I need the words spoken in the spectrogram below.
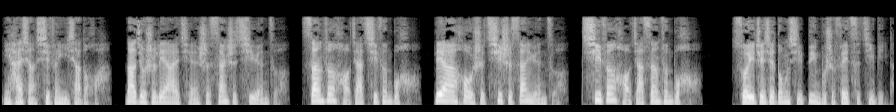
你还想细分一下的话，那就是恋爱前是三十七原则。三分好加七分不好，恋爱后是七十三原则，七分好加三分不好。所以这些东西并不是非此即彼的，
